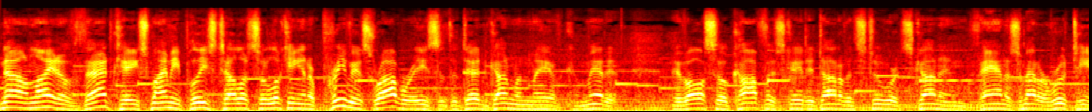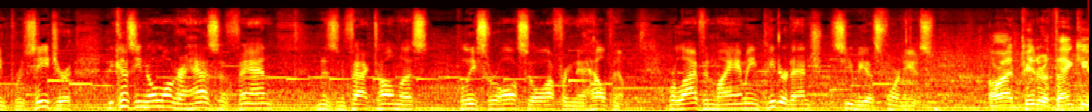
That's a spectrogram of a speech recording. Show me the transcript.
Now, in light of that case, Miami police tell us they're looking into previous robberies that the dead gunman may have committed. They've also confiscated Donovan Stewart's gun and van as a matter of routine procedure because he no longer has a van and is in fact homeless. Police are also offering to help him. We're live in Miami. Peter D'Oench, CBS 4 News. All right, Peter, thank you.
